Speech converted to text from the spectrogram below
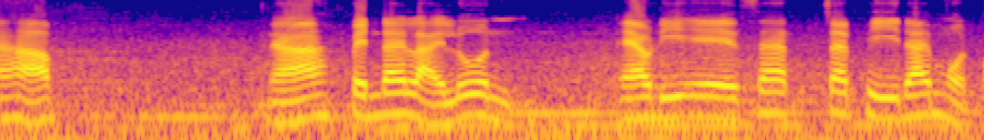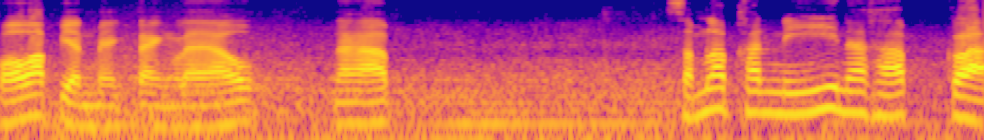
นะครับนะเป็นได้หลายรุ่น LDA Z ZP ได้หมดเพราะว่าเปลี่ยนแม็กแต่งแล้วนะครับสำหรับคันนี้นะครับ กระ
